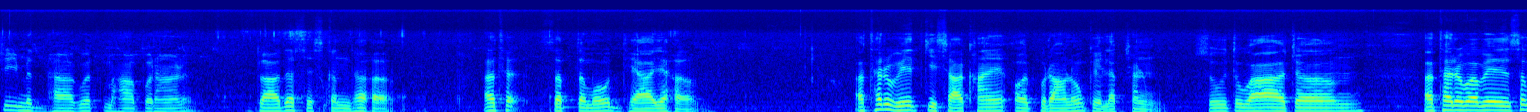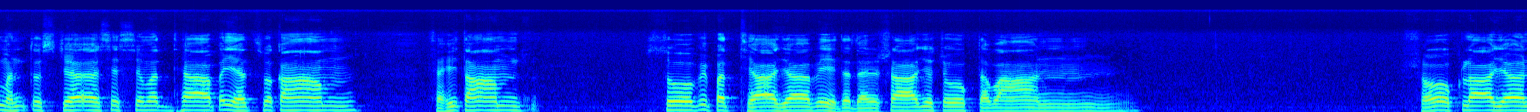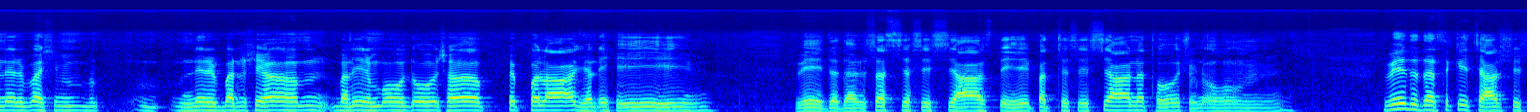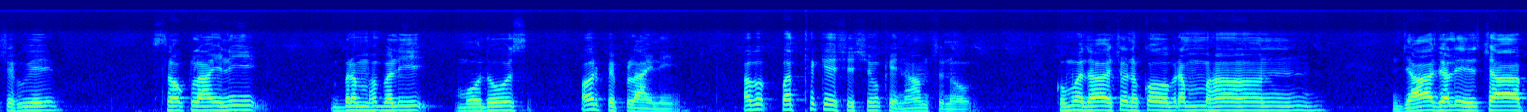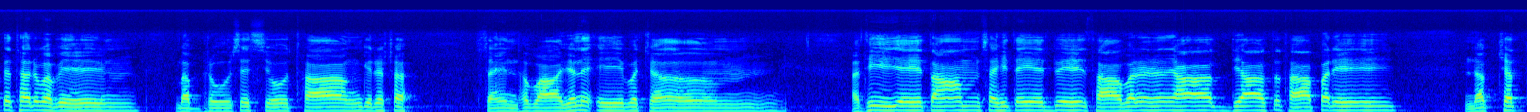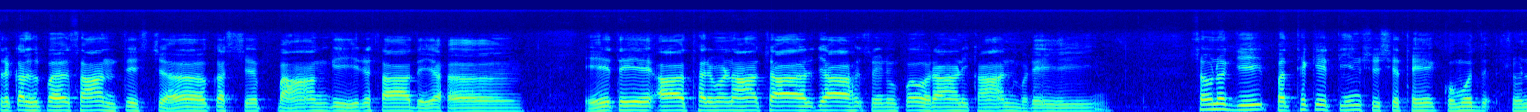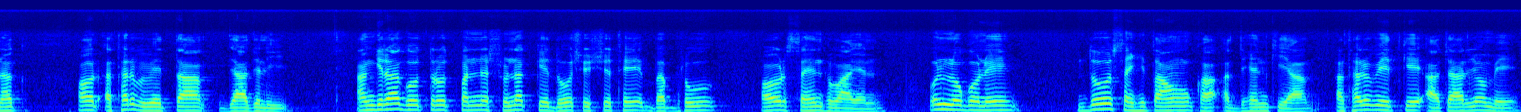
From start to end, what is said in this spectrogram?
श्रीमद्भागवत महापुराण द्वादश स्कंध अथ सप्तमोध्याय अथर्वेद की शाखाएँ और पुराणों के लक्षण। सूतवाच। अथर्वे सुमंतुश्च शिष्यमध्यापयत स्वकाम सहिता सोविपथ्याय वेददर्शाय चोक्तवान्। शौक्लाय निर्वशिं निर्वर्ष्य बलिर्मोदोष पिप्पलायनिः। वेददर्शस्य शिष्यास्ते पथ्य शिष्या शुणु। वेददर्श के चार शिष्य हुए। शौक्लायनी, ब्रह्मबली मोदोस और पिपलायनी अब पथ्य के शिष्यों के नाम सुनो। कुमद शुनको ब्रह्मन् जाजलिश्चाप्यथर्वे बभ्रो शिष्योत्थांगिरस सैन्धवायन एव च। अधीयेतां सहिते द्वे तथा परे नक्षत्रकल्पशान्तिश्च कश्यपाङ्गीरसादयः। एते आथर्वणाचार्याः शृणु पौराणिकान् मुरे सौनक जी पथ्य के तीन शिष्य थे, कुमुद, सुनक और अथर्ववेत्ता जाजली। अंगिरा गोत्रोत्पन्न सुनक के दो शिष्य थे, बभ्रू और सैंधवायन। उन लोगों ने दो संहिताओं का अध्ययन किया। अथर्ववेद के आचार्यों में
